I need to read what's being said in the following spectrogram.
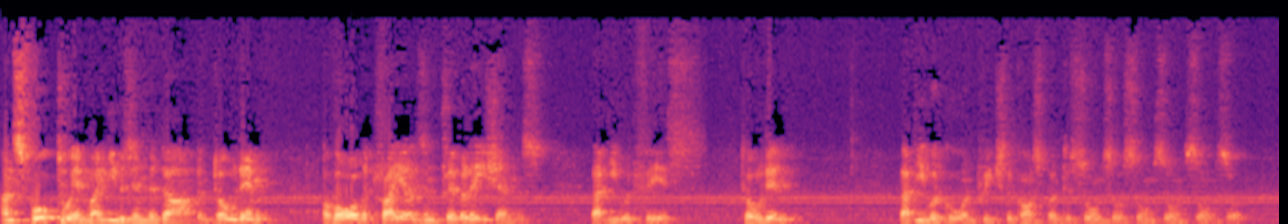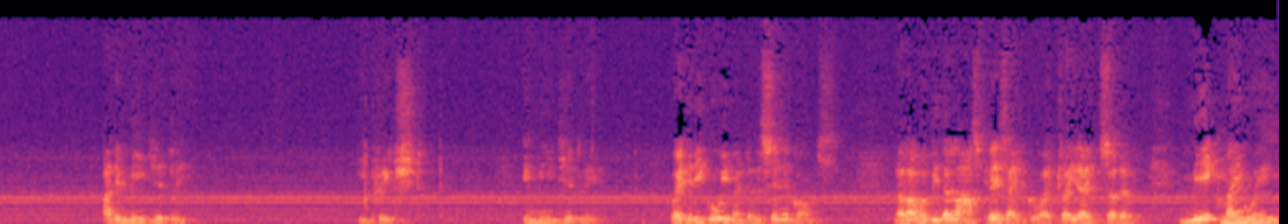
and spoke to him while he was in the dark and told him of all the trials and tribulations that he would face. Told him that he would go and preach the gospel to so and so, so and so, and so and so. And immediately he preached. Immediately. Where did he go? He went to the synagogues. Now that would be the last place I'd go. I tried, I'd sort of make my way.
